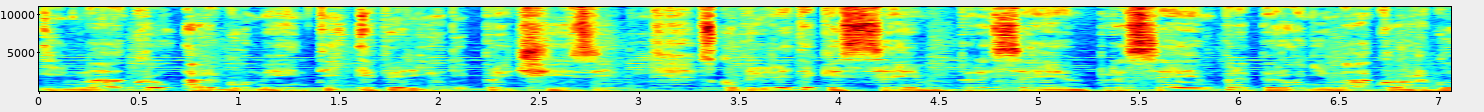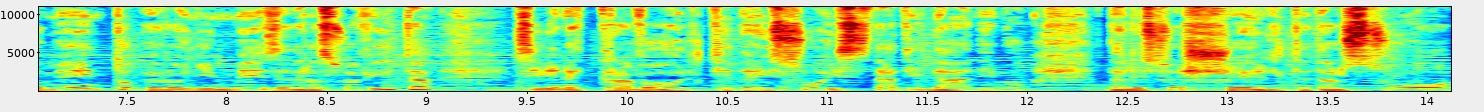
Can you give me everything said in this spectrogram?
in macro argomenti e periodi precisi. Scoprirete che sempre, sempre, sempre, per ogni macro argomento, per ogni mese della sua vita, si viene travolti dai suoi stati d'animo, dalle sue scelte, dal suo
